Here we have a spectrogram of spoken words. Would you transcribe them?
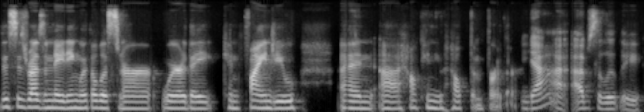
this is resonating with a listener where they can find you and uh, how can you help them further? Yeah absolutely.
